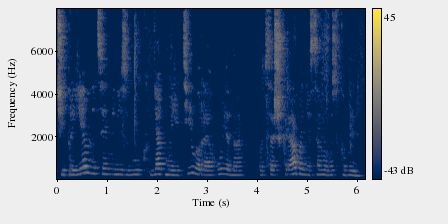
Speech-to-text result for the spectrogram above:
чи приємний цей мені звук, як моє тіло реагує на оце шкрябання саме восковим.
